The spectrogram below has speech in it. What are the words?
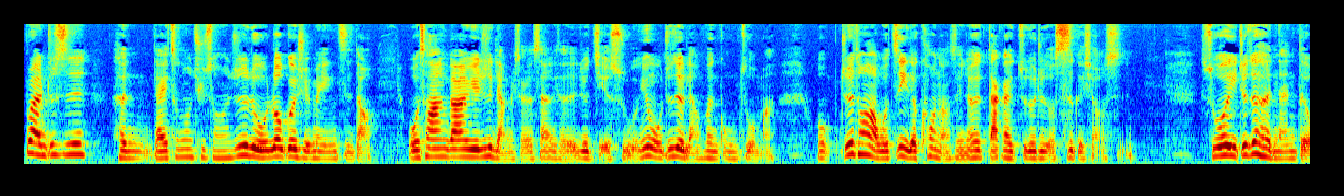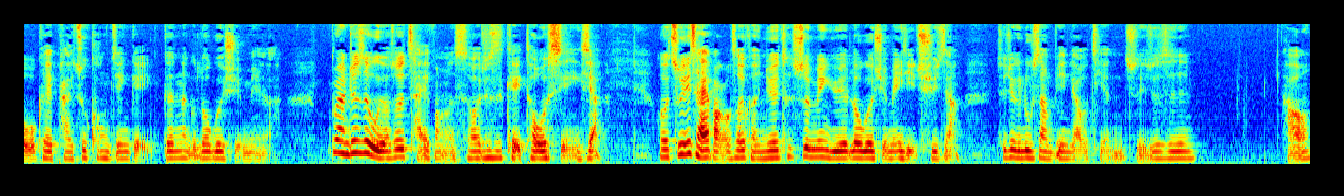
不然就是很来匆匆去匆匆，就是如果肉桂学妹已经知道。我常常跟他约就是两个小时、三个小时就结束了，因为我就是有两份工作嘛。我就是通常我自己的空档时间就是大概最多就有四个小时，所以就是很难得我可以排出空间给跟那个罗贵学妹啦。不然就是我有时候采访的时候就是可以偷闲一下，我出去采访的时候可能就会顺便约罗贵学妹一起去这样，所以就路上边聊天。所以就是好，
